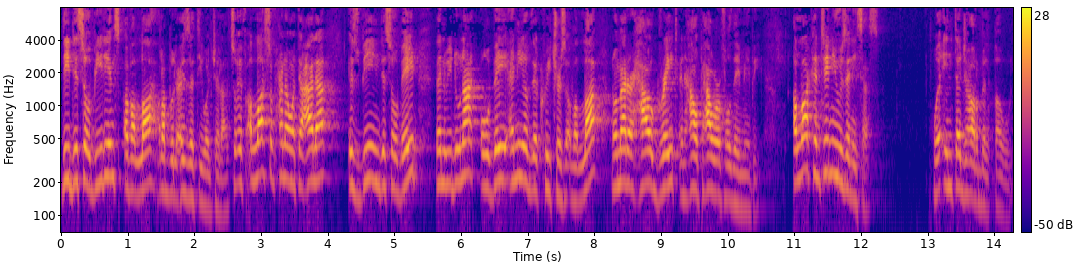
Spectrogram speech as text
the disobedience of Allah Rabbul Izzati wal Jalal. So if Allah subhanahu wa ta'ala is being disobeyed, then we do not obey any of the creatures of Allah, no matter how great and how powerful they may be. Allah continues and He says, وَإِن تَجْهَرْ بِالْقَوْلِ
